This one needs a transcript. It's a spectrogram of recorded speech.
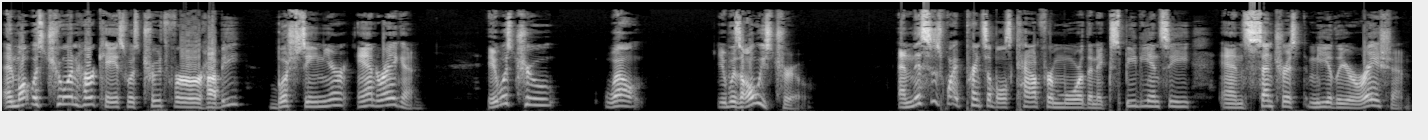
And what was true in her case was truth for her hubby, Bush Sr., and Reagan. It was true, well, it was always true. And this is why principles count for more than expediency and centrist melioration.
